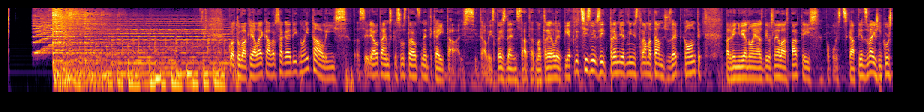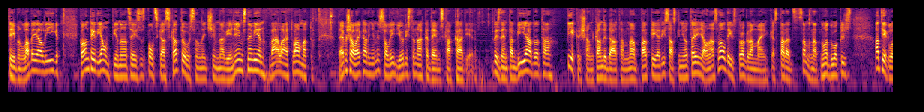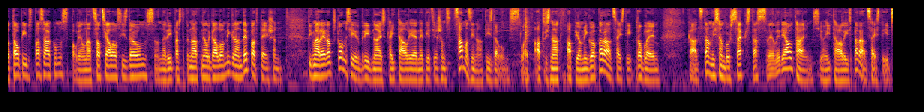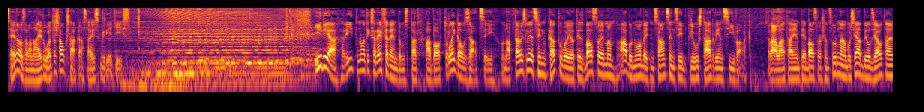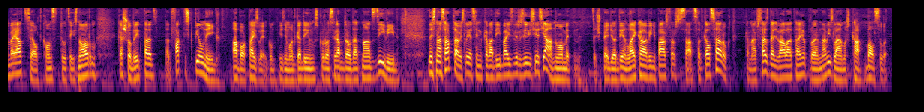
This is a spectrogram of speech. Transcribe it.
Ko tuvākajā laikā var sagaidīt no Itālijas? Tas ir jautājums, kas uztrauc ne tikai itāļus. Itālijas prezidents tātad Matrēli ir piekritis izvirzīt premjerministra amatām Giuseppe Conti. Par viņu vienojās divas lielās partijas - populistiskā piedzvaigžņu kustība un labējā līga. Conti ir jaunpienācējs uz politiskās skatuves un līdz šim nav ieņēmis nevienu vēlētu amatu. Tajā pašā laikā viņam ir solīda jurista un akadēmiskā karjera. Prezidentam bija jādod tā piekrišana kandidātam no partija arī saskaņotai jaunās valdības programmai, kas paredz samazināt nodokļus, atvieglot taupības pasākumus, palielināt sociālos izdevumus un arī pastiprināt nelegālo migrantu deportēšanu. Tikmēr Eiropas komisija ir brīdinājusi, ka Itālijai ir nepieciešams samazināt izdevumus, lai atrisinātu apjomīgo parādu saistību problēmu. Kādas tam visam būs sekas, tas vēl ir jautājums, jo Itālijas parāda saistības Eirozonā ir otras augstākās aiz Grieķijas. Īrijā rīt notiks referendums par abortu legalizāciju, un aptaujas liecina, ka tuvojoties balsojumam, abu nometņu sāncensība kļūst arvien sīvāka. Vēlētājiem pie balsošanas urnām būs jāatbild jautājumu, vai atcelt konstitūcijas normu, kas šobrīd paredz tādu faktiski pilnīgu abortu aizliegumu, izņemot gadījumus, kuros ir apdraudēta mātes dzīvība. Nesenās aptaujas liecina, ka vadībā izvirzījusies jā nometne, taču pēdējo dienu laikā viņu pārsvars sācis atkal sarukt, kamēr sasdaļa vēlētāji joprojām nav izlēmusi, kā balsot.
